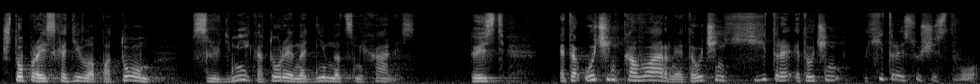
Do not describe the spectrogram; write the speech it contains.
что происходило потом с людьми, которые над ним надсмехались. То есть это очень коварное, это очень хитрое, это очень хитрое существо.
